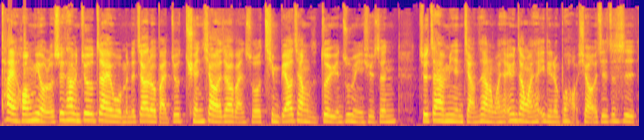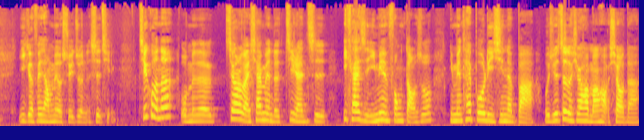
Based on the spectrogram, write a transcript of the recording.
太荒谬了，所以他们就在我们的交流板，就全校的交流板说，请不要这样子对原住民学生，就在他们面前讲这样的玩笑，因为这样玩笑一点都不好笑，而且这是一个非常没有水准的事情。结果呢，我们的交流板下面的竟然是一开始一面风倒说，你们太玻璃心了吧？我觉得这个笑话蛮好笑的啊。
